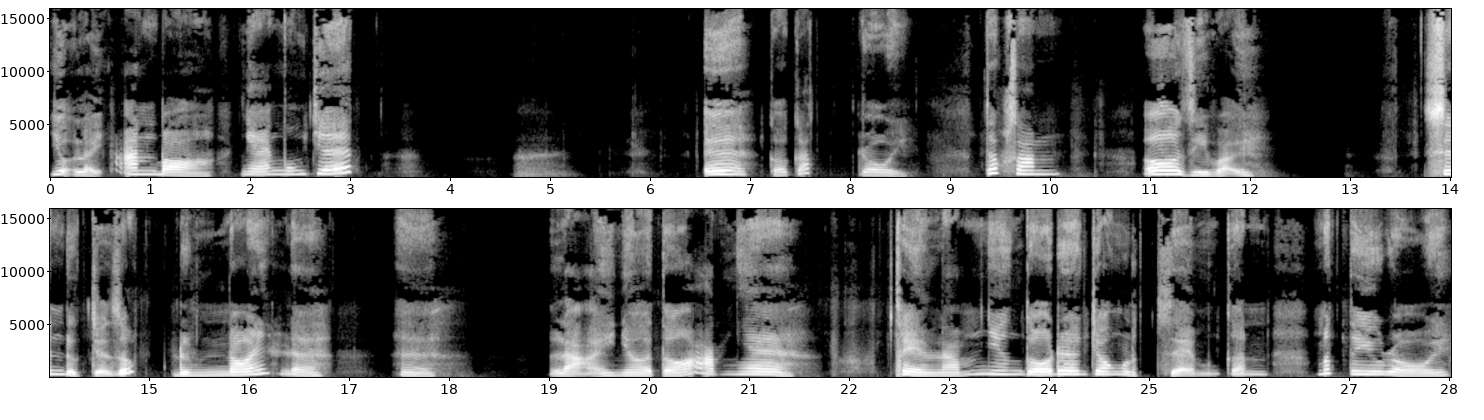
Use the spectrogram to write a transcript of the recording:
giờ lại ăn bò, ngán muốn chết. Ê, có cách rồi. Tóc xanh. Ơ, gì vậy? Xin được trợ giúp, đừng nói là... À, lại nhờ tớ ăn nha. Thèm lắm nhưng tớ đang trong lịch giảm cân mất tiêu rồi.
